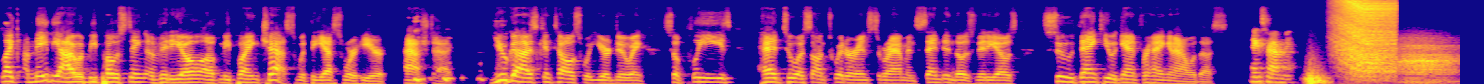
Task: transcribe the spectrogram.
like, maybe I would be posting a video of me playing chess with the Yes We're Here hashtag. you guys can tell us what you're doing. So, please head to us on Twitter, Instagram, and send in those videos. Sue, thank you again for hanging out with us. Thanks for having me.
